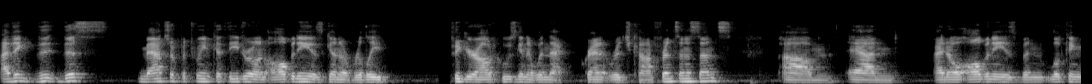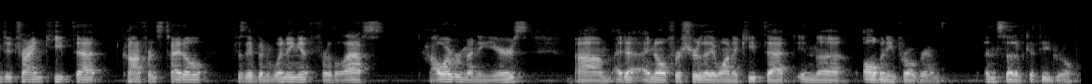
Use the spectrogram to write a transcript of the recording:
I think th- this matchup between Cathedral and Albany is going to really figure out who's going to win that Granite Ridge Conference in a sense. Um, and I know Albany has been looking to try and keep that conference title because they've been winning it for the last however many years. Um, I, I know for sure they want to keep that in the Albany program instead of Cathedral.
